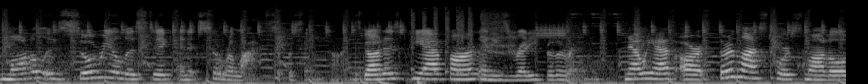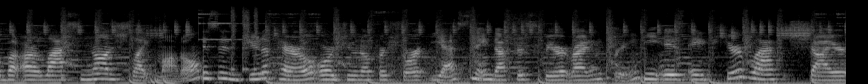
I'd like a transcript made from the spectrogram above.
model is so realistic, and it's so relaxed at the same time. He's got his PF on, and he's ready for the ring. Now we have our third last horse model, but our last non-Schleich model. This is Junipero, or Juno for short, yes, named after Spirit Riding Free. He is a pure black Shire.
